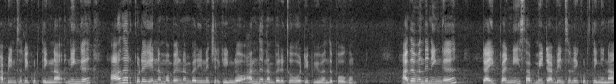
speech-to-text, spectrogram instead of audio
அப்படின்னு சொல்லி கொடுத்தீங்கன்னா நீங்கள் ஆதார் கூட என்ன மொபைல் நம்பர் இணைச்சிருக்கீங்களோ அந்த நம்பருக்கு ஓடிபி வந்து போகும். அதை வந்து நீங்கள் டைப் பண்ணி சப்மிட் அப்படின்னு சொல்லி கொடுத்தீங்கன்னா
